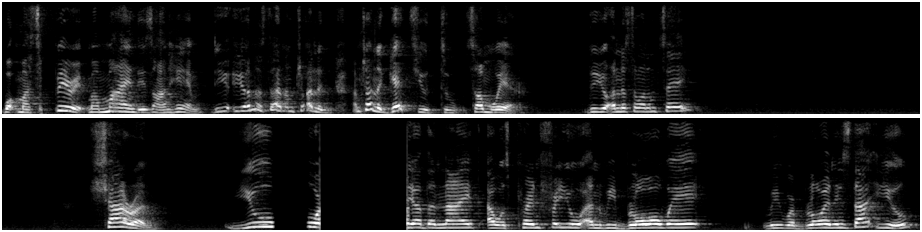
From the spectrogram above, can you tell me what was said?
but my spirit, my mind is on Him. Do you, you understand? I'm trying to I'm trying to get you to somewhere. Do you understand what I'm saying? Sharon, you were the other night. I was praying for you, and we blow away. We were blowing. Is that you?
